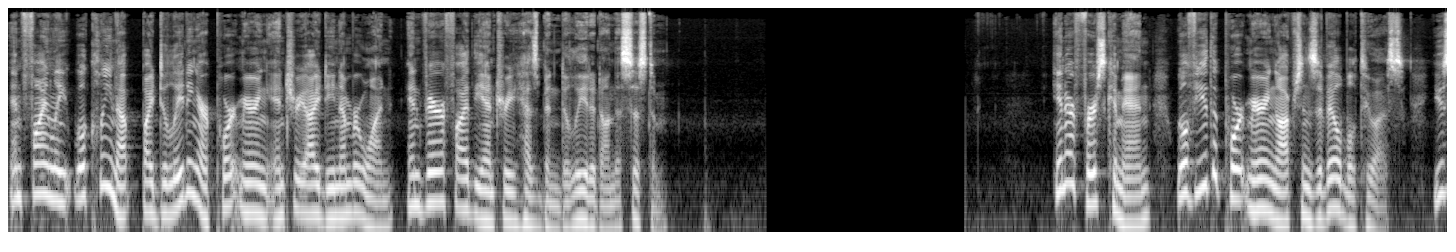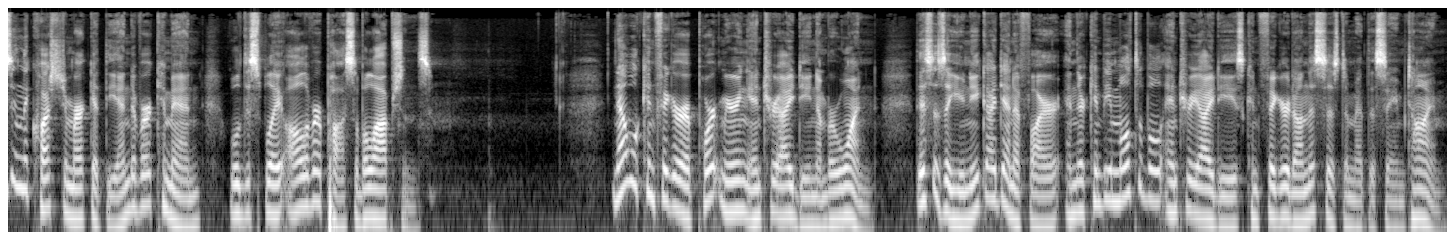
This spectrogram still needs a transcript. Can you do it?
And finally, we'll clean up by deleting our port mirroring entry ID number 1 and verify the entry has been deleted on the system. In our first command, we'll view the port mirroring options available to us. Using the question mark at the end of our command, we'll display all of our possible options. Now we'll configure our port mirroring entry ID number 1. This is a unique identifier and there can be multiple entry IDs configured on the system at the same time.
